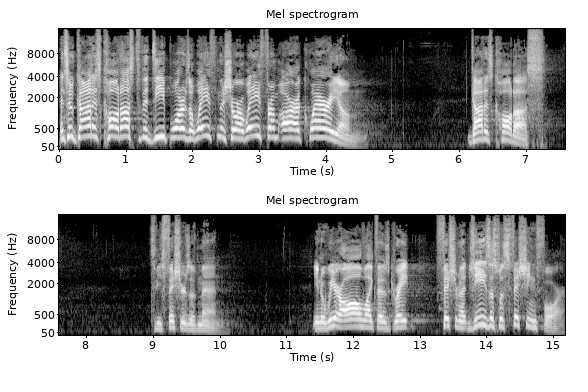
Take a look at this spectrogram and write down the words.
And so God has called us to the deep waters, away from the shore, away from our aquarium. God has called us to be fishers of men. You know, we are all like those great fishermen that Jesus was fishing for.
